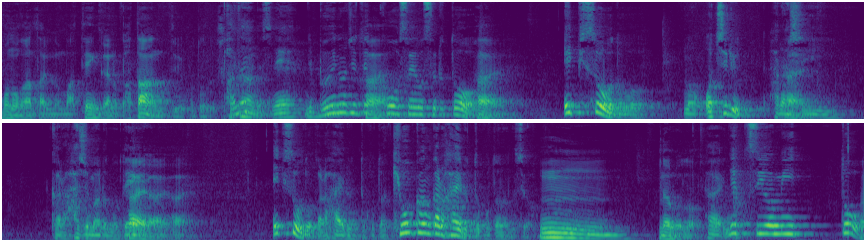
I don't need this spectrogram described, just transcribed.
物語のまあ展開のパターンということですかね。パターンですね。で V の字で構成をすると、はい、エピソードの落ちる話から始まるので、はいはいはいはいエピソードから入るってことは共感から入るってことなんですよ。うん。なるほど、はい、で強みと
